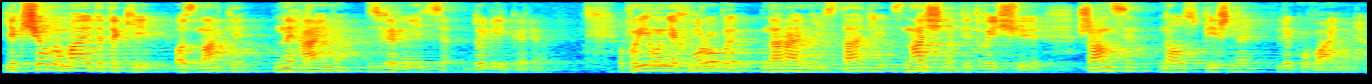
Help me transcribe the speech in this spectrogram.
Якщо ви маєте такі ознаки, негайно зверніться до лікаря. Виявлення хвороби на ранній стадії значно підвищує шанси на успішне лікування.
